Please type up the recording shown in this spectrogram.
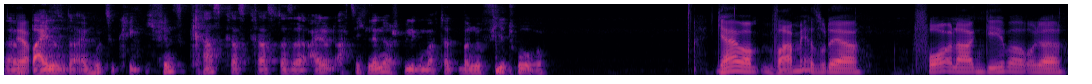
Äh, Ja. Beides unter einen Hut zu kriegen. Ich finde es krass, krass, krass, dass er 81 Länderspiele gemacht hat, aber nur vier Tore. Ja, aber war mehr so der Vorlagengeber oder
